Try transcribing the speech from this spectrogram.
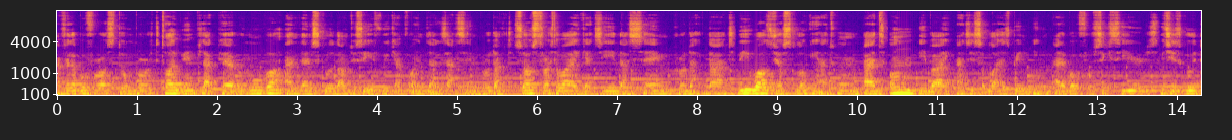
available for us to import. Type in black hair remover and then scroll down to see if we can find the exact same product. So straight away i can see the same product that we was just looking at home at on ebay. And this supply has been in alibaba for six years which is good.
